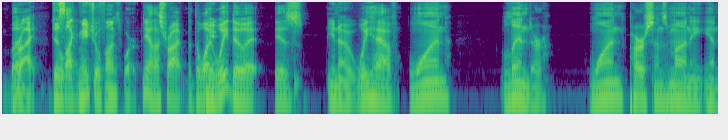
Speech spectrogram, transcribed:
but right. Just like mutual funds work. Yeah, that's right. But the way we do it is, you know, we have one lender, one person's money in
